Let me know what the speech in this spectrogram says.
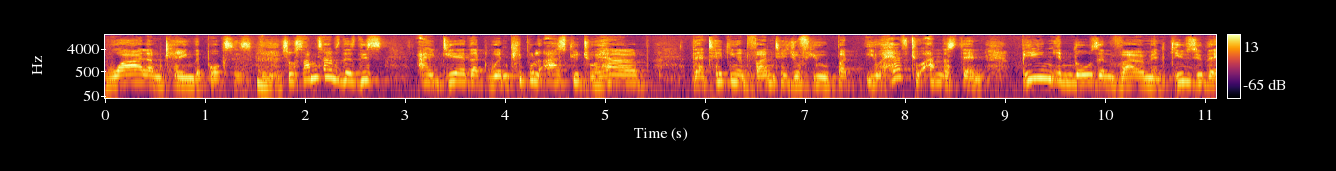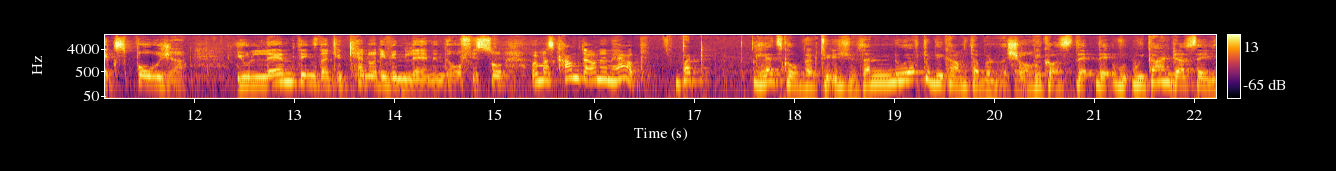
while I'm carrying the boxes. So sometimes there's this idea that when people ask you to help, they're taking advantage of you but you have to understand being in those environments gives you the exposure you learn things that you cannot even learn in the office so we must come down and help But let's go back to issues, and we have to be comfortable with Sure. it because the, the, we can't just say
